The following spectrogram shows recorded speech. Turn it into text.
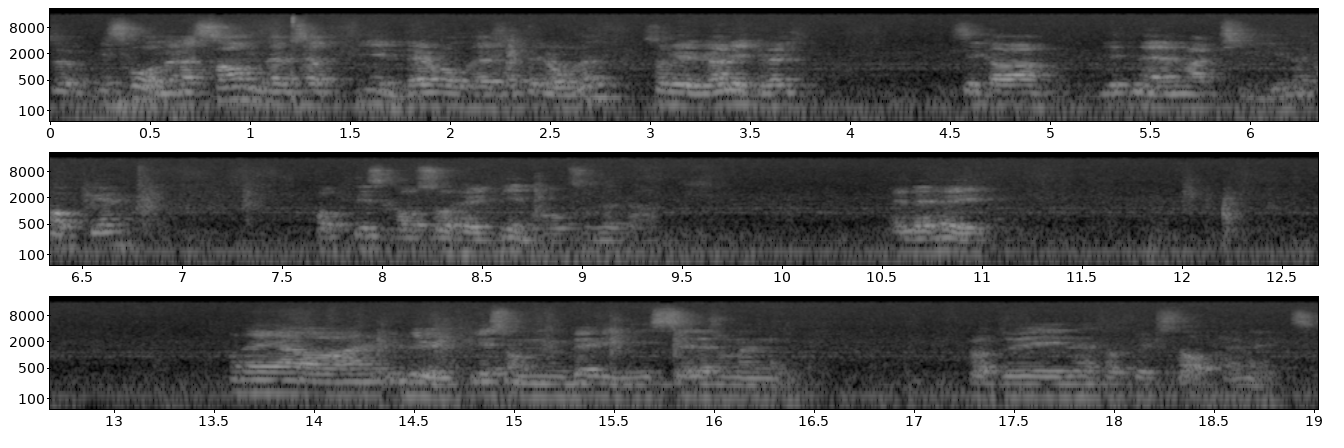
Så hvis Hånen er sann, dvs. Si at gildet holder seg til loven, så vil vi allikevel ca. litt mer enn hver tiende pakke faktisk har så høyt innhold som dette her. Eller høyere. Og det er da ubrukelig som bevis eller som en for at du i det hele tatt vil starte en rett.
